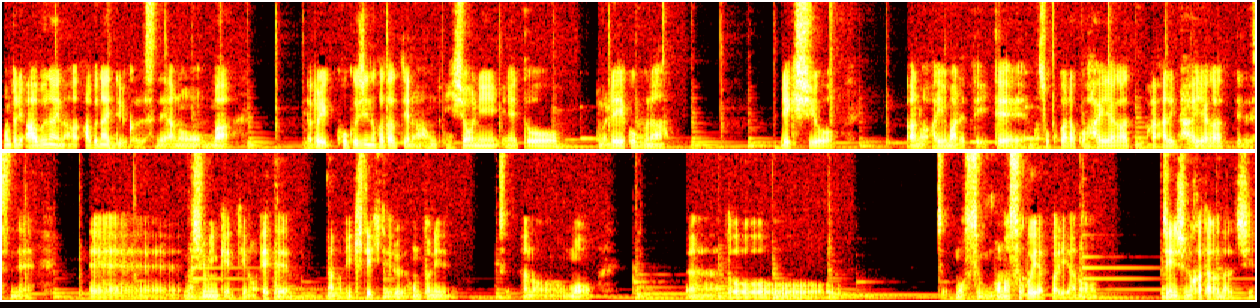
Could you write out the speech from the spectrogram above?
本当に危ないな、危ないというかですね、あの、まあ、やっぱり黒人の方っていうのは非常に、え、ー、と、冷酷な歴史をあの歩まれていて、まあ、そこからこう這い上がある意味這い上がってですね、えーまあ、市民権っていうのを得てあの生きてきている本当にあのもううんともうものすごいやっぱりあの人種の方々たち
